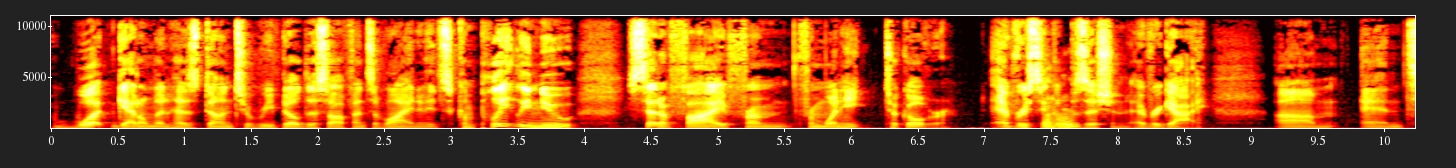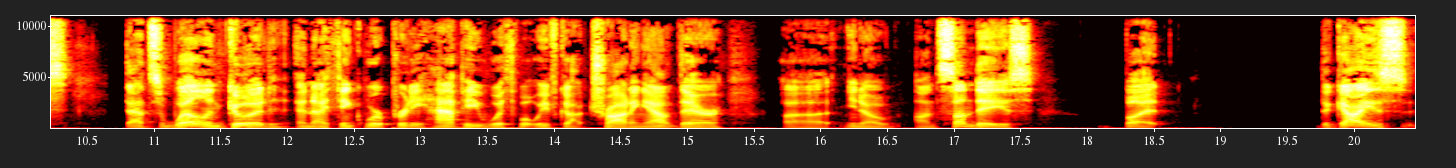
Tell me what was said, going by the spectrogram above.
what Gettleman has done to rebuild this offensive line, it's a completely new set of five from from when he took over. Every single mm-hmm. position, every guy, um, and that's well and good. And I think we're pretty happy with what we've got trotting out there, uh, you know, on Sundays. But the guys,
